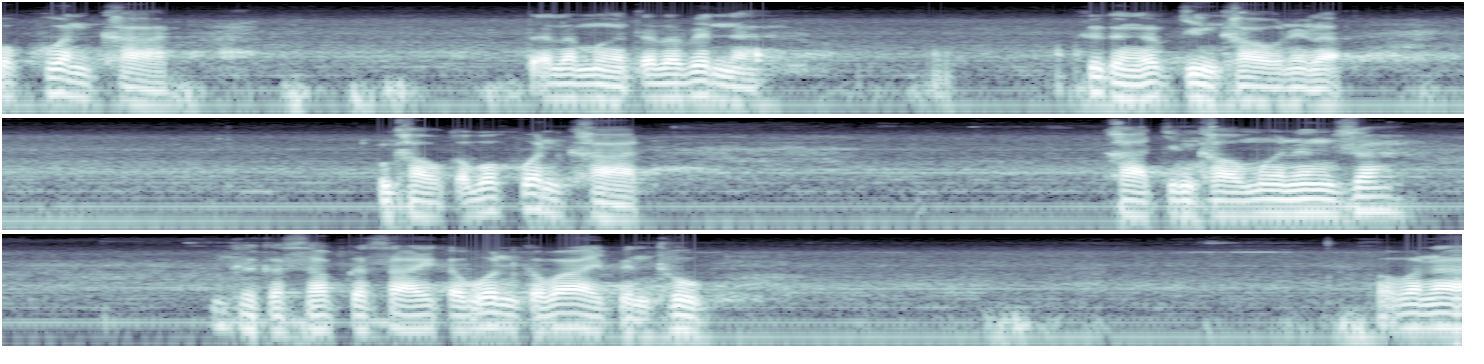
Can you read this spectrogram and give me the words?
บ่ควรขาด แต่ละมือแต่ละเว้นน่ะคือกันกับกินข้าวนี่แหละกินข้าวก็บ่ควรขาด ขาดกินข้าวมือหนึ่งซะมันคือกระสับกระส่ายกระวนกระว่ายเป็นทุกข์ภาวนา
